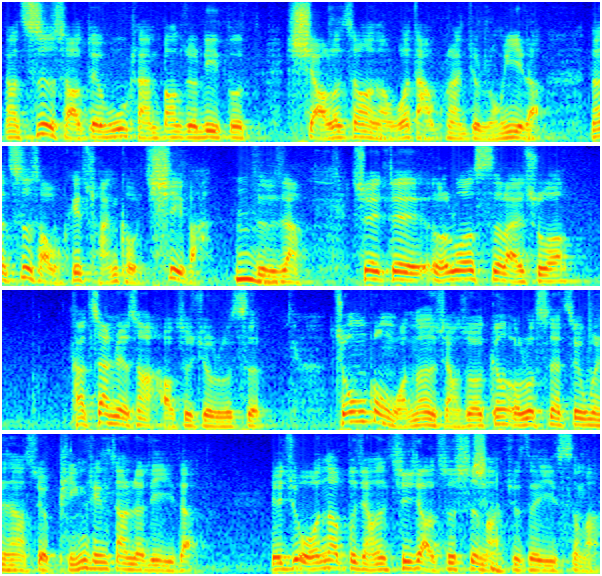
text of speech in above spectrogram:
那至少对乌克兰帮助力度小了之后呢，我打乌克兰就容易了。那至少我可以喘口气吧，是不是这样？所以对俄罗斯来说，它战略上好处就如此。中共我那时候讲说，跟俄罗斯在这个问题上是有平行战略利益的，也就我那不讲是犄角之势嘛，就这意思嘛。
